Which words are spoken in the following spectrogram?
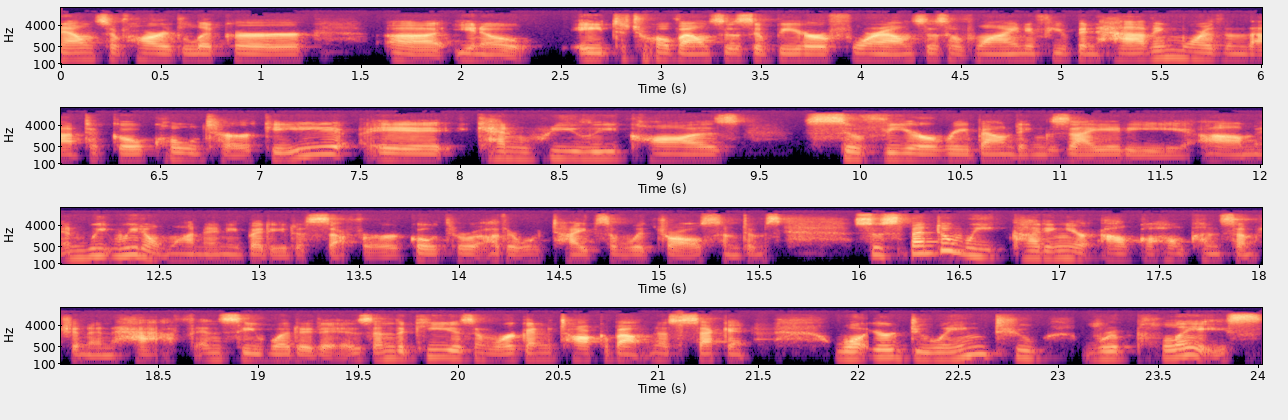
ounce of hard liquor, uh, you know, eight to 12 ounces of beer or four ounces of wine, if you've been having more than that to go cold turkey, it can really cause severe rebound anxiety. Um, and we, we don't want anybody to suffer or go through other types of withdrawal symptoms. So spend a week cutting your alcohol consumption in half and see what it is. And the key is, and we're going to talk about in a second, what you're doing to replace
